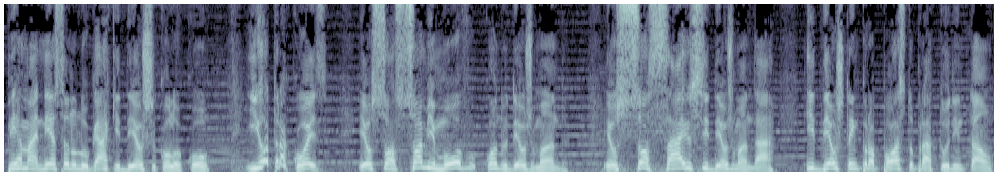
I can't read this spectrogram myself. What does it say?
Permaneça no lugar que Deus te colocou. E outra coisa, eu só só me movo quando Deus manda. Eu só saio se Deus mandar. E Deus tem propósito para tudo, então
